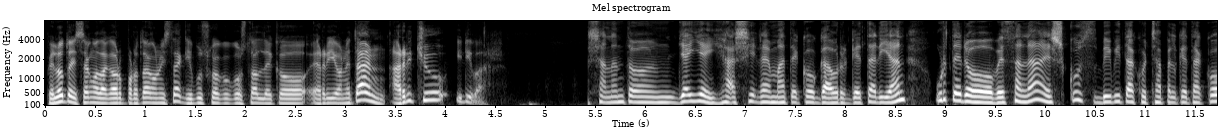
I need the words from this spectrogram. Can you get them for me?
pelota izango da gaur protagonista Gipuzkoako kostaldeko herri honetan, Arritxu Iribar. San Anton jaiei hasiera emateko gaur getarian, urtero bezala eskuz bibitako txapelketako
